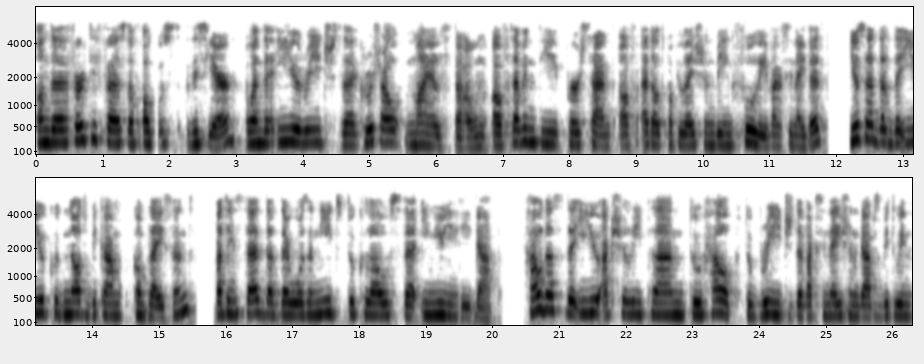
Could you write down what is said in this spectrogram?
On the 31st of August this year, when the EU reached the crucial milestone of 70% of adult population being fully vaccinated, you said that the EU could not become complacent, but instead that there was a need to close the immunity gap. How does the EU actually plan to help to bridge the vaccination gaps between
